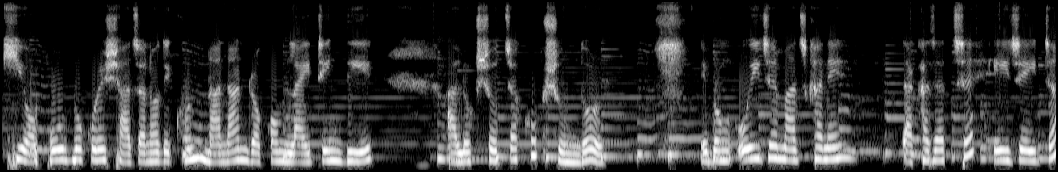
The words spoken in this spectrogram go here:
কি অপূর্ব করে সাজানো দেখুন, নানান রকম লাইটিং দিয়ে আলোকসজ্জা খুব সুন্দর। এবং ওই যে মাঝখানে দেখা যাচ্ছে। এই যে এইটা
